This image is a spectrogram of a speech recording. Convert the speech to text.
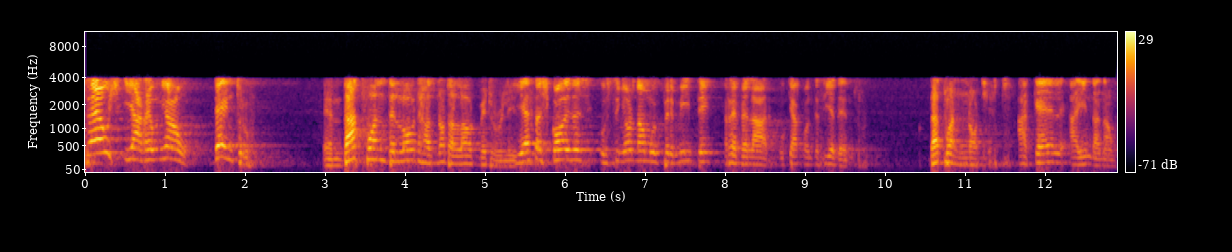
céus e a reunião. Dentro. And that one the Lord has not allowed me to release. E essas coisas o Senhor não me permite revelar o que acontecia dentro. That one not yet. Aquele ainda não.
